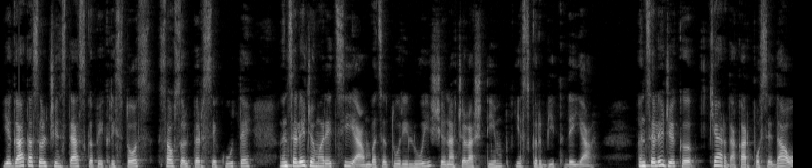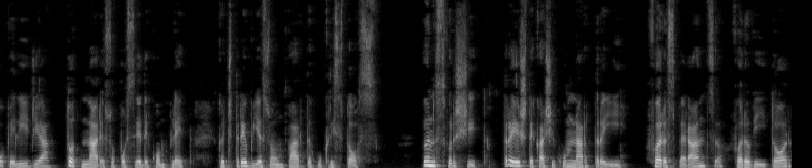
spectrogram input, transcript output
E gata să-l cinstească pe Hristos sau să-l persecute, înțelege măreția învățăturii lui și în același timp e scârbit de ea. Înțelege că, chiar dacă ar poseda-o pe Ligia, tot n-are să o posede complet, căci trebuie să o împartă cu Hristos. În sfârșit, trăiește ca și cum n-ar trăi, fără speranță, fără viitor,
